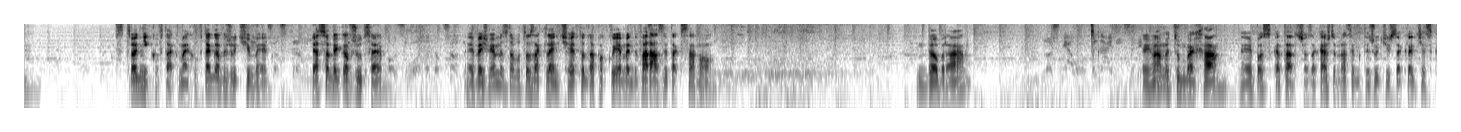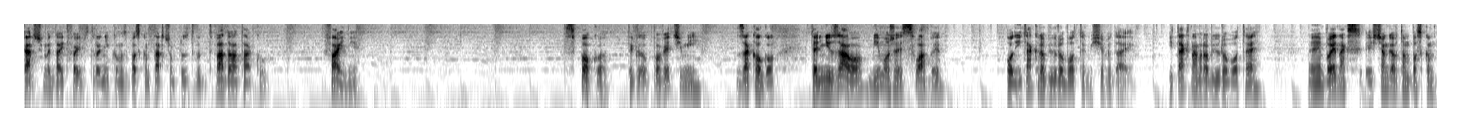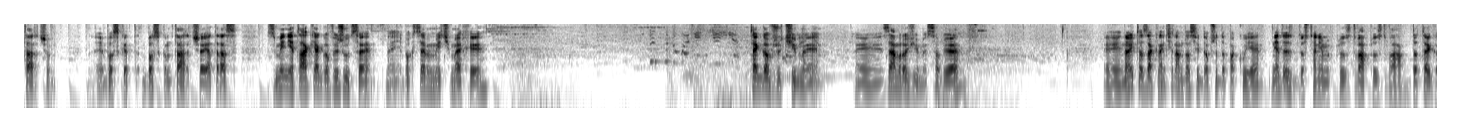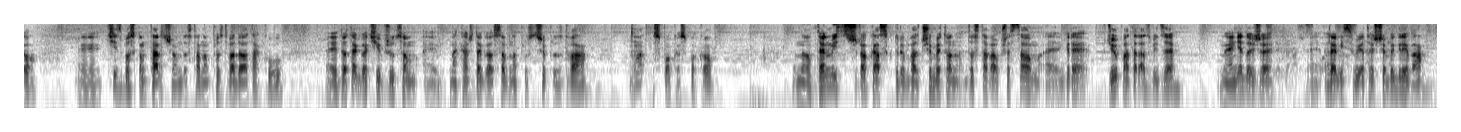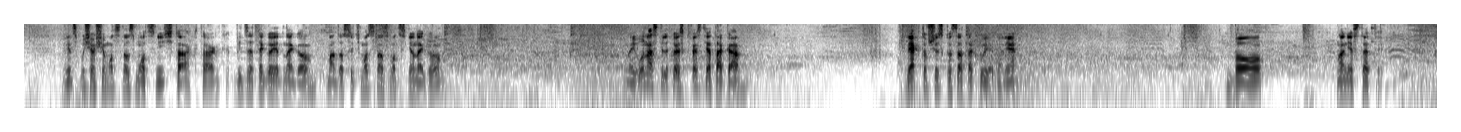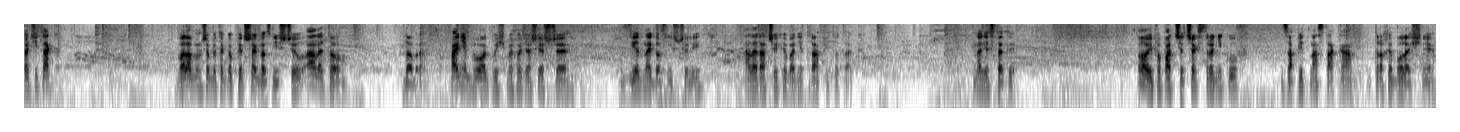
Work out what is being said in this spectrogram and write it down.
stronników, tak, mechów. Tego wyrzucimy. Ja sobie go wrzucę. E, Weźmiemy znowu to zaklęcie, to dopakujemy dwa razy tak samo. Dobra. I mamy tu mecha. E, Boska tarcza. Za każdym razem, gdy rzucisz zaklęcie z karczmy, daj twoim stronnikom z boską tarczą plus 2 do ataku. Fajnie. Spoko. Tylko powiedzcie mi, za kogo? Ten Newzao, mimo że jest słaby, on i tak robił robotę, mi się wydaje. I tak nam robił robotę, e, bo jednak ściągał tą boską tarczą. E, Boskę, boską tarczę. Ja teraz zmienię tak, ja go wyrzucę, e, bo chcemy mieć mechy. Tego wrzucimy, e, zamrozimy sobie. E, No i to zaklęcie nam dosyć dobrze dopakuje. Nie dostaniemy plus 2, plus 2. Do tego e, ci z boską tarczą dostaną plus 2 do ataku. Do tego ci wrzucą na każdego osobno plus 3, plus 2. No, spoko, spoko. No, ten mistrz roka, z którym walczymy, to on dostawał przez całą grę w dziób, a teraz widzę, no, nie dość, że remisuje, to jeszcze wygrywa. Więc musiał się mocno wzmocnić, tak, tak. Widzę tego jednego, ma dosyć mocno wzmocnionego. No i u nas tylko jest kwestia taka, jak to wszystko zaatakuje, no nie? Bo, no niestety. Choć i tak wolałbym, żeby tego pierwszego zniszczył, ale to dobra. Fajnie było, jakbyśmy chociaż jeszcze z jednego zniszczyli, ale raczej chyba nie trafi to tak. No niestety. O i popatrzcie, trzech stronników za 15, trochę boleśnie.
